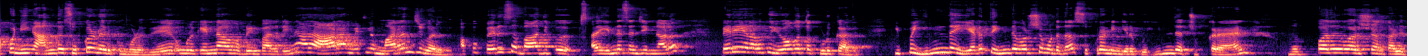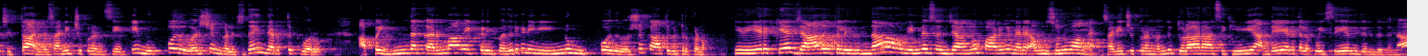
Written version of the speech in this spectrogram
அப்போ நீங்கள் அங்கே சுக்கிரன் இருக்கும் பொழுது உங்களுக்கு என்ன ஆகும் அப்படின்னு பார்த்துட்டிங்கன்னா அது ஆறாம் வீட்டில் மறைஞ்சு வருது. அப்போ பெருசாக பாதிப்பு அதை என்ன செஞ்சீங்கனாலும் பெரிய அளவுக்கு யோகத்தை கொடுக்காது. இப்போ இந்த இடத்து இந்த வருஷம் மட்டும்தான் சுக்கிரன் இங்கே இருக்கும். இந்த சுக்கிரன் முப்பது வருஷம் கழிச்சு தான் இந்த சனி சுக்கிரன் சேர்க்கை முப்பது வருஷம் கழிச்சு தான் இந்த இடத்துக்கு வரும். அப்போ இந்த கர்மாவை கழிப்பதற்கு நீங்கள் இன்னும் முப்பது வருஷம் காத்துக்கிட்டு இருக்கணும். இது இயற்கையாக ஜாதகத்தில் இருந்தால் அவங்க என்ன செஞ்சாங்களோ பாருங்க நிறைய அவங்க சொல்லுவாங்க. சனி சுக்கிரன் வந்து துளாராசிக்கு அதே இடத்துல போய் சேர்ந்து இருந்ததுன்னா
